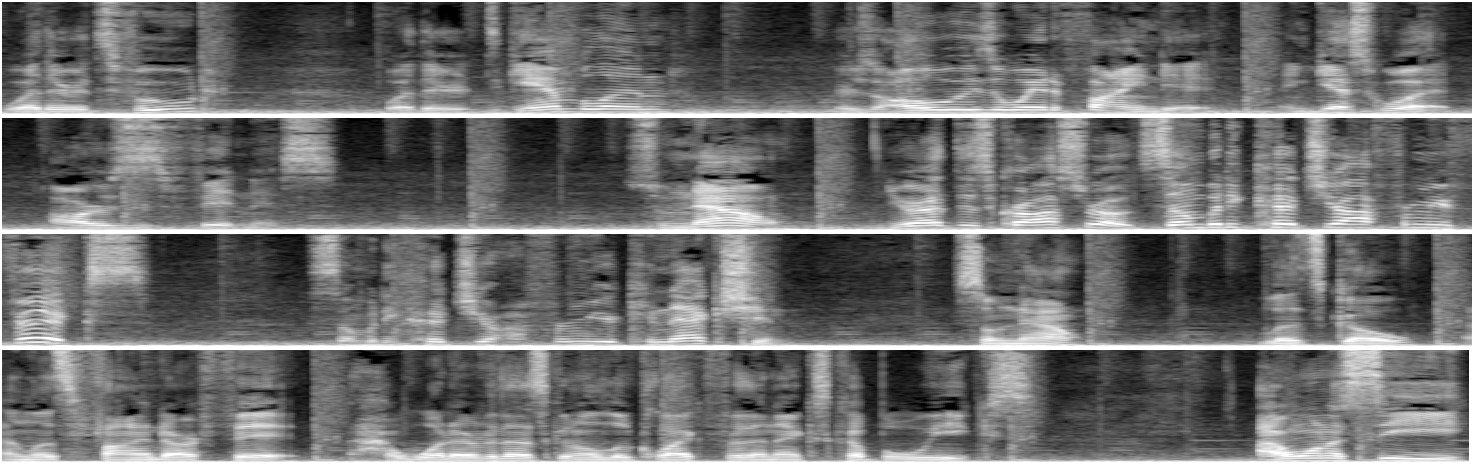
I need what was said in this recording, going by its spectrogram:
Whether it's food, whether it's gambling, there's always a way to find it. And guess what? Ours is fitness. So now you're at this crossroads. Somebody cut you off from your fix. Somebody cut you off from your connection. So now let's go and let's find our fit. Whatever that's going to look like for the next couple weeks. I want to see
